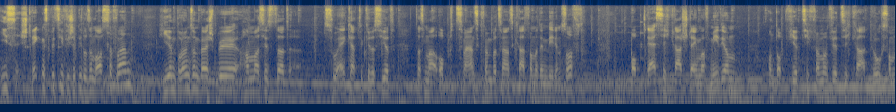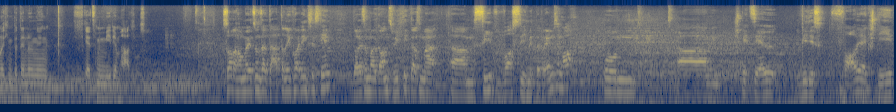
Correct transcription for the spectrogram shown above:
Ist streckenspezifisch ein bisschen zum Wasserfahren. Hier im Brünn zum Beispiel haben wir es jetzt dort so einkategorisiert, dass wir ab 20, 25 Grad fahren wir den Medium Soft Ab 30 Grad steigen wir auf Medium und ab 40, 45 Grad bei hochsommerlichen Bedingungen geht es mit Medium Hard los. So, da haben wir jetzt unser Data Recording System. Da ist einmal ganz wichtig, dass man ähm, sieht, was ich mit der Bremse mache und ähm, speziell wie das Fahrwerk steht,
